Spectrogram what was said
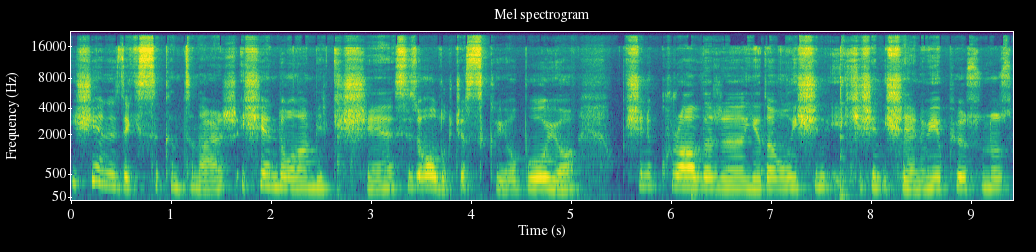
İş yerinizdeki sıkıntılar, iş yerinde olan bir kişi sizi oldukça sıkıyor, boğuyor. O kişinin kuralları ya da o işin kişinin işlerini mi yapıyorsunuz?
